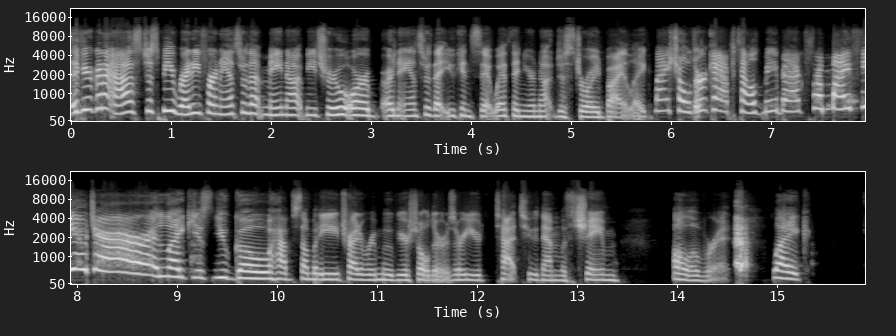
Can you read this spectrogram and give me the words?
if you're going to ask, just be ready for an answer that may not be true or an answer that you can sit with and you're not destroyed by like my shoulder caps held me back from my future. And like you, you go have somebody try to remove your shoulders or you tattoo them with shame all over it. Like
